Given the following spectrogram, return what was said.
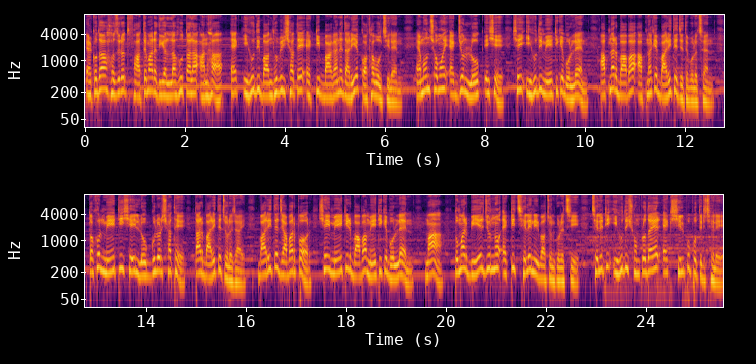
একদা হজরত ফাতেমা রাদিয়াল্লাহু তালা আনহা এক ইহুদি বান্ধবীর সাথে একটি বাগানে দাঁড়িয়ে কথা বলছিলেন। এমন সময় একজন লোক এসে সেই ইহুদি মেয়েটিকে বললেন, আপনার বাবা আপনাকে বাড়িতে যেতে বলেছেন। তখন মেয়েটি সেই লোকগুলোর সাথে তার বাড়িতে চলে যায়। বাড়িতে যাবার পর সেই মেয়েটির বাবা মেয়েটিকে বললেন, মা, তোমার বিয়ের জন্য একটি ছেলে নির্বাচন করেছি। ছেলেটি ইহুদি সম্প্রদায়ের এক শিল্পপতির ছেলে।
